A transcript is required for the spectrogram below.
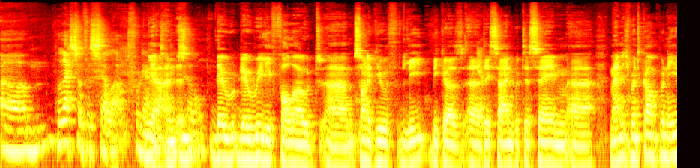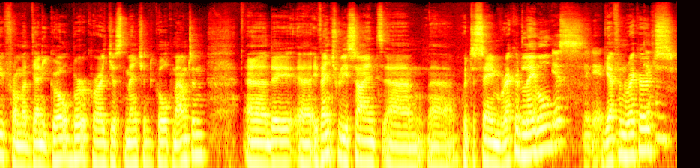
um, less of a sellout for them. Yeah, and, and so. they they really followed um, Sonic Youth lead because uh, Yeah. they signed with the same uh, management company from uh, Danny Goldberg, who I just mentioned, Gold Mountain. Uh, they uh, eventually signed um, uh, with the same record label. yes, they did. Geffen Records.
